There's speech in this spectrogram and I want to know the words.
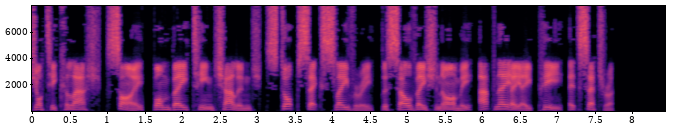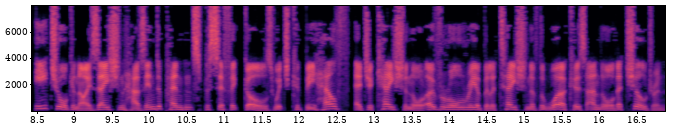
Jyoti Kalash, Sai, Bombay Teen Challenge, Stop Sex Slavery, The Salvation Army, Apne AAP, etc. Each organization has independent specific goals which could be health, education or overall rehabilitation of the workers and or their children.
